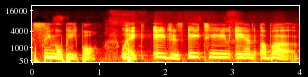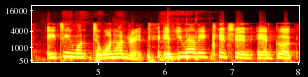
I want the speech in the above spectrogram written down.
single people, like ages 18 and above. 18 to 100. if you have a kitchen and cook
